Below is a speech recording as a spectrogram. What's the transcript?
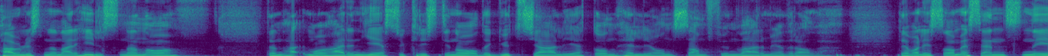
Paulus med denne hilsenen. og den må Herren Jesu Kristi nåde, Guds kjærlighet og Den hellige ånds samfunn være med dere alle. Det var liksom essensen i,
